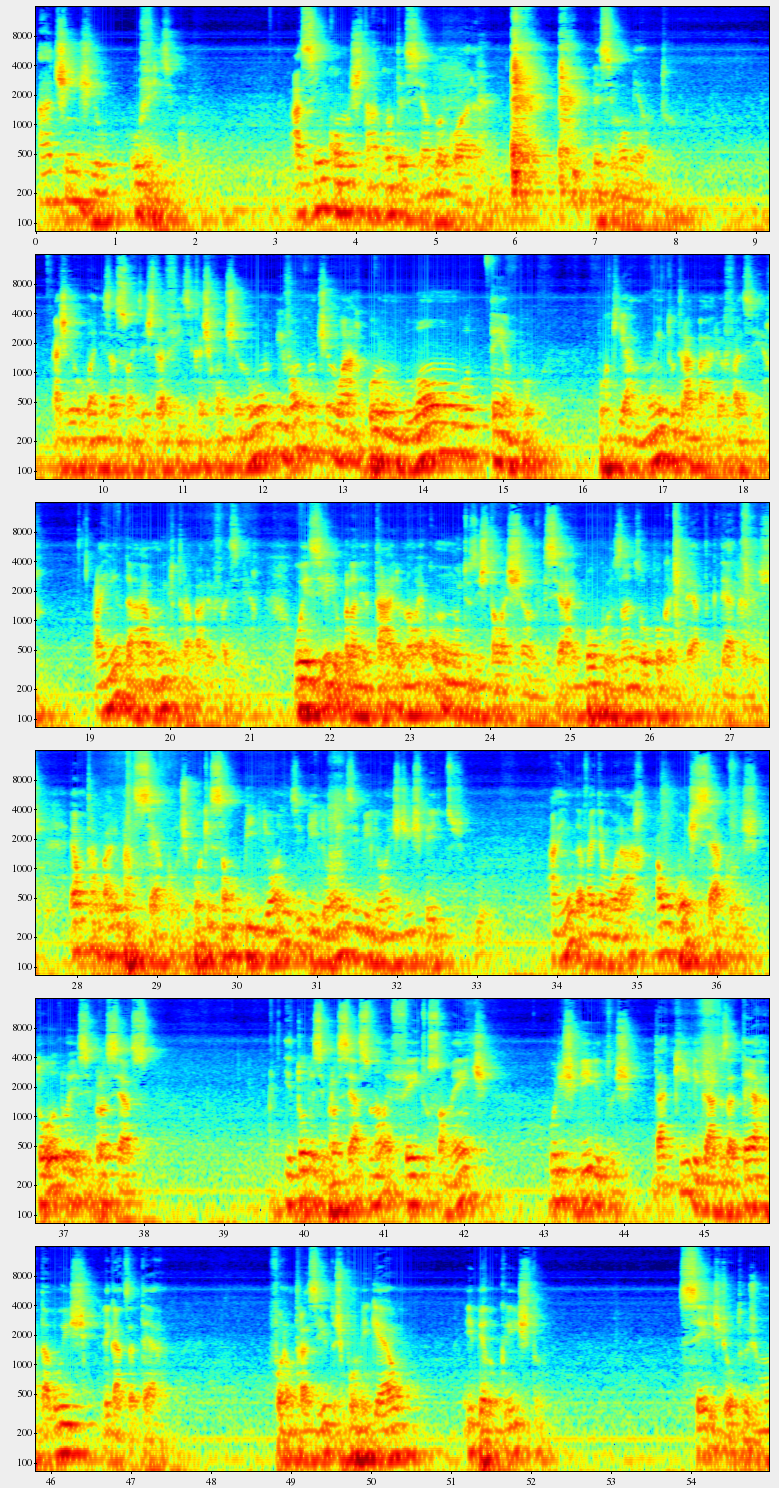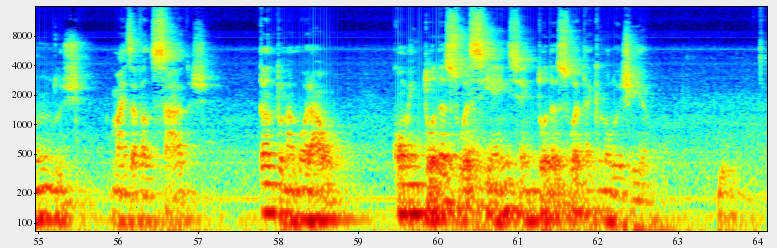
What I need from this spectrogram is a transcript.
atingiu o físico. Assim como está acontecendo agora, nesse momento. As reurbanizações extrafísicas continuam e vão continuar por um longo tempo, porque há muito trabalho a fazer. Ainda há muito trabalho a fazer. O exílio planetário não é como muitos estão achando, que será em poucos anos ou poucas décadas. É um trabalho para séculos, porque são bilhões e bilhões e bilhões de espíritos. Ainda vai demorar alguns séculos todo esse processo. E todo esse processo não é feito somente por espíritos daqui ligados à Terra, da luz ligados à Terra. Foram trazidos por Miguel, e pelo Cristo, seres de outros mundos mais avançados, tanto na moral como em toda a sua ciência, em toda a sua tecnologia,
